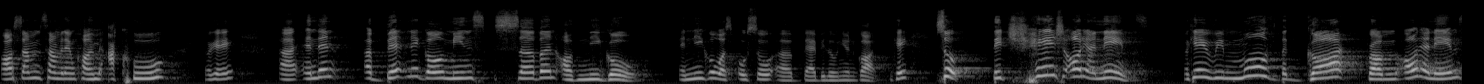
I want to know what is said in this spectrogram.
or some some of them call him Aku. Okay, uh, and then Abednego means servant of Nego, and Nego was also a Babylonian god. Okay, so they changed all their names Okay, removed the God from all their names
